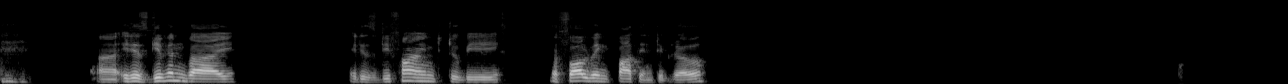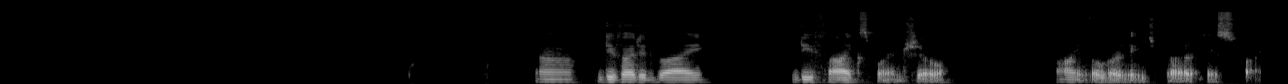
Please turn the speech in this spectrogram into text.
uh, it is given by, it is defined to be the following path integral uh, divided by d phi exponential i over h bar s phi.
